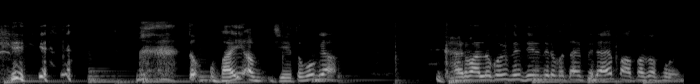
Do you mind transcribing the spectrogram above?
ठीक है। तो भाई अब ये तो हो गया। घर वालों को भी फिर धीरे धीरे बताया फिर आया पापा का फ़ोन।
